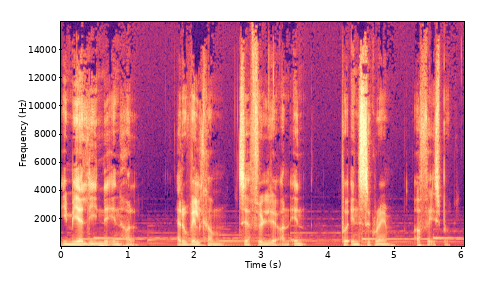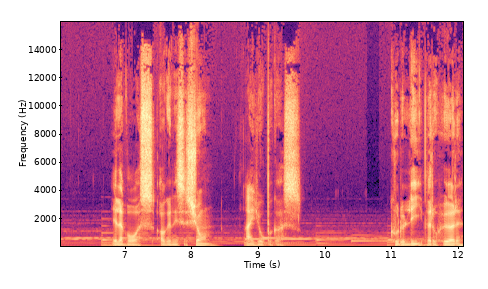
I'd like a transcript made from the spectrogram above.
i mere lignende indhold, er du velkommen til at følge On ind på Instagram og Facebook, eller vores organisation Ayobagos. Kunne du lide, hvad du hørte,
